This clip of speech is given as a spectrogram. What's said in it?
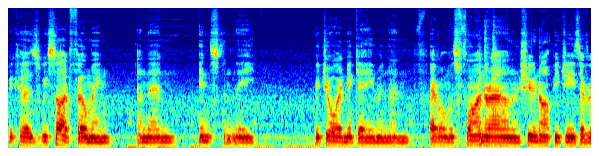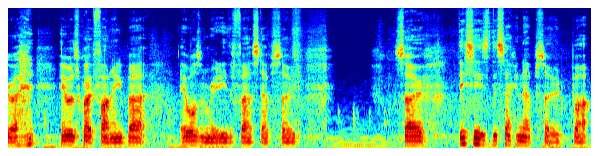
because we started filming and then instantly we joined a game and then everyone was flying around and shooting RPGs everywhere. it was quite funny, but it wasn't really the first episode. So, this is the second episode, but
